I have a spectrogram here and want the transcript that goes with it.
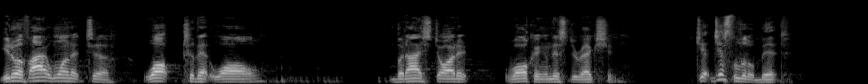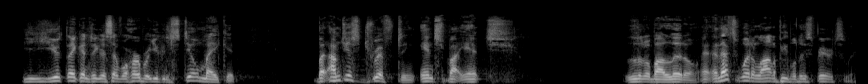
You know, if I wanted to walk to that wall, but I started walking in this direction, just a little bit, you're thinking to yourself, well, Herbert, you can still make it. But I'm just drifting inch by inch, little by little. And that's what a lot of people do spiritually.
